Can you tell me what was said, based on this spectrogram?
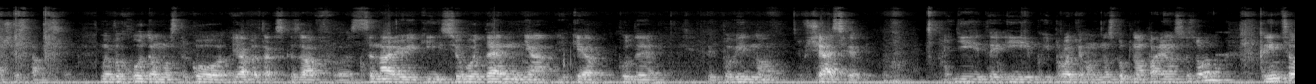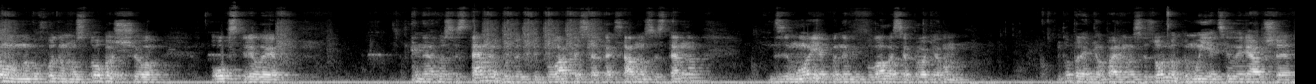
наші станції. Ми виходимо з такого, я би так сказав, е, сценарію, який сьогодення, яке буде відповідно в часі діяти і, і протягом наступного опалювального сезону. Крім цього, ми виходимо з того, що обстріли енергосистеми будуть відбуватися так само системно зимою, як вони відбувалися протягом попереднього опального сезону. Тому є цілий ряд ще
